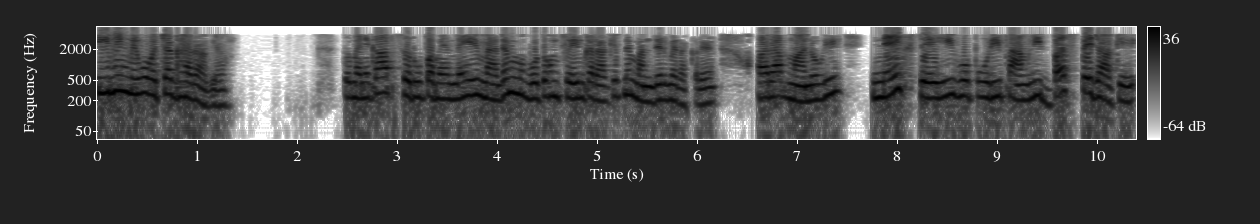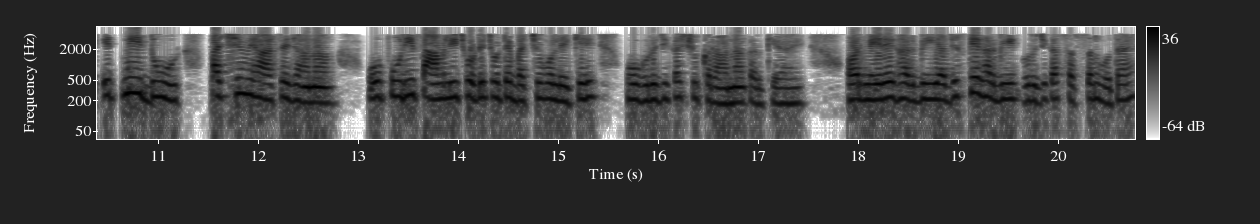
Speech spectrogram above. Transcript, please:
इवनिंग में वो बच्चा घर आ गया। तो मैंने कहा, आप स्वरूप हमें नहीं मैडम वो तो हम फ्रेम करा के अपने मंदिर में रख रहे हैं। और आप मानोगे नेक्स्ट डे ही वो पूरी फैमिली बस पे जाके, इतनी दूर, पश्चिम बिहार से जाना, वो पूरी फैमिली छोटे छोटे बच्चों को लेके, वो गुरु जी का शुक्राना करके आए। और मेरे घर भी या जिसके घर भी गुरु जी का सत्संग होता है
